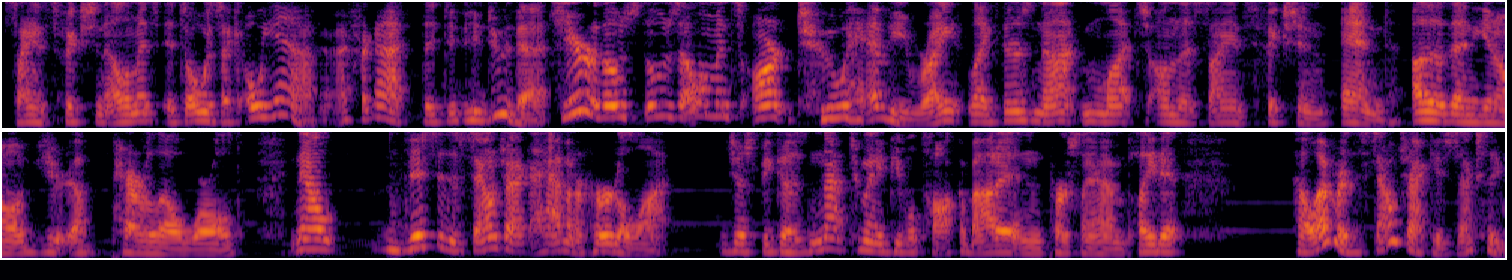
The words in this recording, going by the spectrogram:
science fiction elements, it's always like, oh yeah, I forgot that did you do that. Here, those those elements aren't too heavy, right? Like there's not much on the science fiction end other than you know a parallel world. Now, this is a soundtrack I haven't heard a lot, just because not too many people talk about it, and personally I haven't played it. However, the soundtrack is actually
